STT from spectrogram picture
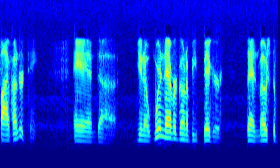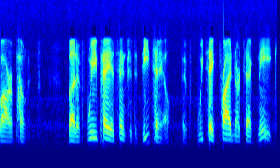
500 team. And, uh, you know, we're never going to be bigger than most of our opponents. But if we pay attention to detail, if we take pride in our technique,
